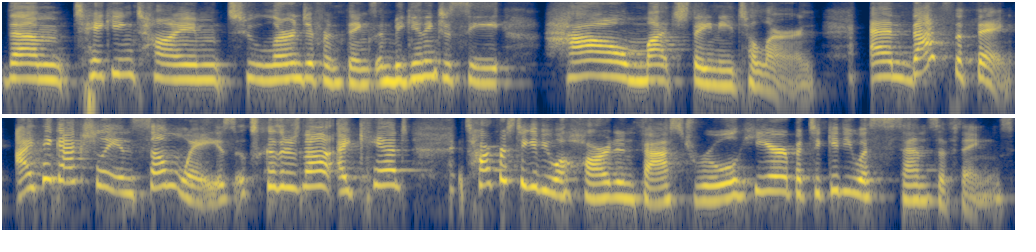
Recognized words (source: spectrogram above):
them taking time to learn different things and beginning to see how much they need to learn. And that's the thing. I think actually, in some ways, it's because there's not, I can't, it's hard for us to give you a hard and fast rule here, but to give you a sense of things.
